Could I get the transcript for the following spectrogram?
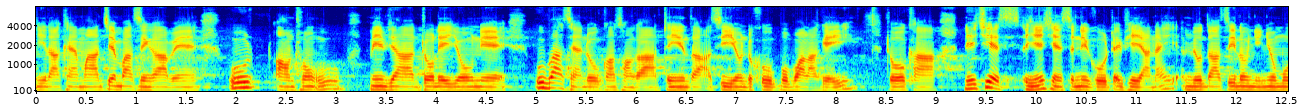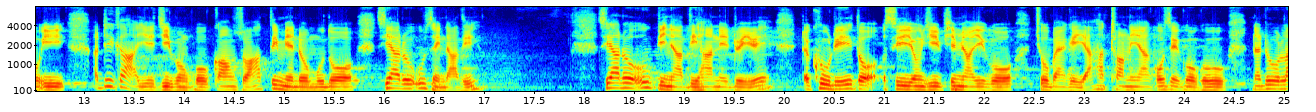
ညီလာခံမှာကျင်းပစဉ်ကပင်ဦးအောင်ထွန်းဦးမင်းပြဒေါ်လေယုံနှင့်ဥပဆန်တို့ခေါင်းဆောင်ကတရင်သားအစည်းအရုံးတစ်ခုပေါ်ပေါက်လာခဲ့၏ထိုအခါနေချစ်အရင်ရှင်စနစ်ကိုတိုက်ဖြစ်ရ၌အမျိုးသားစည်းလုံးညီညွတ်မှု၏အတိကအရေးကြီးပုံကိုကောင်းစွာသိမြင်တော်မူသောဆရာတော်ဦးစိန်တာသည် ဆရာတော်ဦးပညာတိဟာနှင့်တွေ့၍တခုတည်းသောအစီယုံကြီးဖြစ်မြောက်ရေးကိုကြိုးပမ်းခဲ့ရာ1299ခုနဒိုလ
